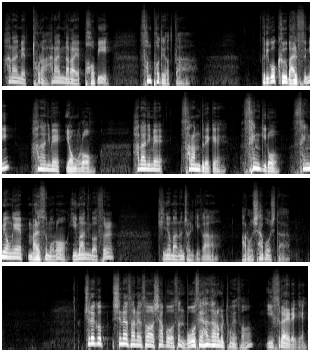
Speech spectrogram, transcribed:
하나님의 토라, 하나님 나라의 법이 선포되었다. 그리고 그 말씀이 하나님의 영으로 하나님의 사람들에게 생기로 생명의 말씀으로 임한 것을 기념하는 절기가 바로 샤봇이다. 출애굽 시내산에서 샤봇은 모세 한 사람을 통해서 이스라엘에게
